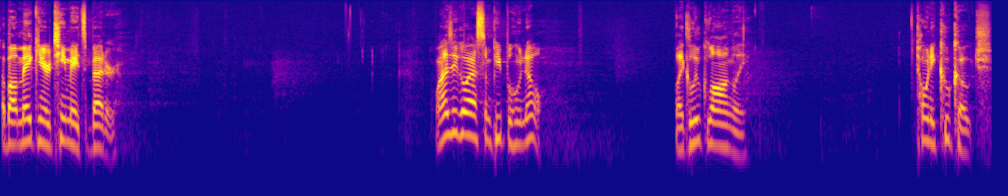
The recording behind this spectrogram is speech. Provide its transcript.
about making your teammates better. Why does he go ask some people who know? Like Luke Longley, Toni Kukoc.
